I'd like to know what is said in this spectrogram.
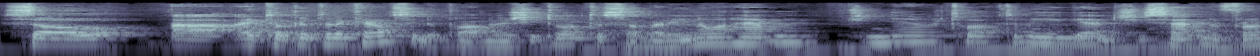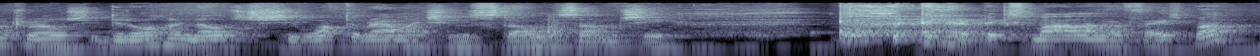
So uh, I took her to the counseling department and she talked to somebody. You know what happened? She never talked to me again. She sat in the front row. She did all her notes. She walked around like she was stolen or something. She had a big smile on her face, but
